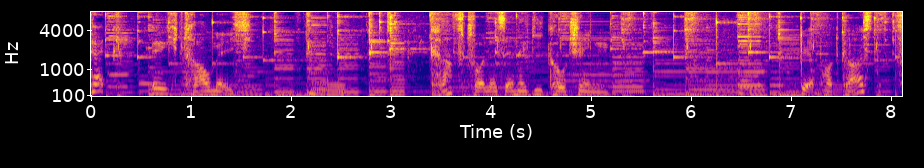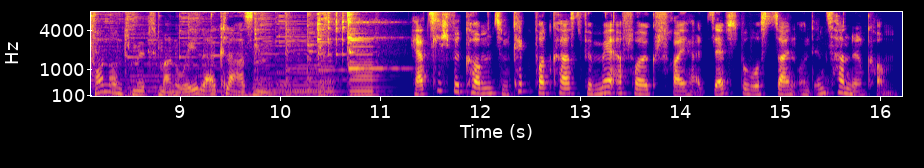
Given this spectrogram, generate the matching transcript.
Keck, ich trau mich. Kraftvolles Energiecoaching. Der Podcast von und mit Manuela Klasen. Herzlich willkommen zum Keck Podcast für mehr Erfolg, Freiheit, Selbstbewusstsein und ins Handeln kommen.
